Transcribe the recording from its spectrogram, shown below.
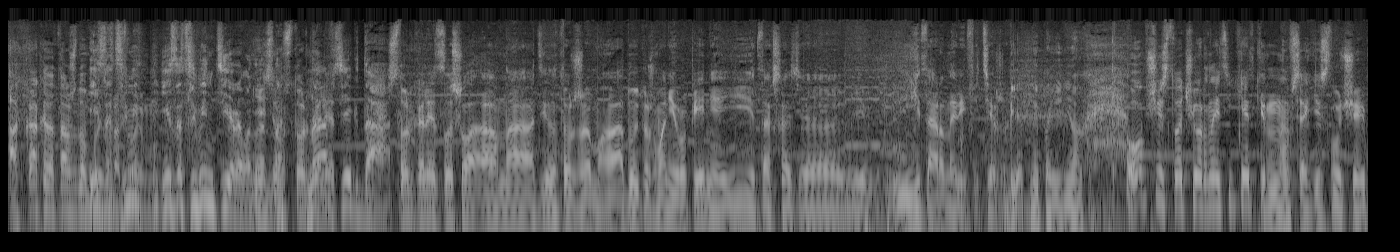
А как это должно и, быть, зацемен- по-твоему? и зацементировано Если он столько лет, навсегда. столько лет слышал а, на один и тот же, одну и ту же манеру пения и, так сказать, э, и, и гитарные риффы те же. Бедный паренек. Общество черной этикетки, на всякий случай,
